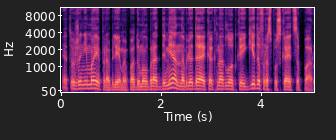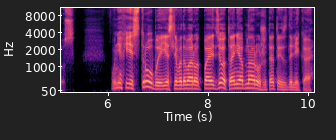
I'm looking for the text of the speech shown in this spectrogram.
«Это уже не мои проблемы», — подумал брат Демиан, наблюдая, как над лодкой гидов распускается парус. «У них есть трубы, и если водоворот пойдет, они обнаружат это издалека.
